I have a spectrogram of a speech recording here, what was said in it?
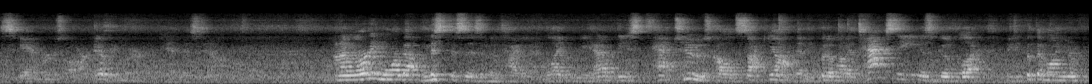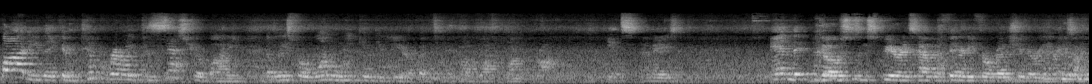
Scammers are everywhere in this town. And I'm learning more about mysticism in Thailand. Like we have these tattoos called sak yant that if you put them on a taxi is good luck. If you put them on your body, they can temporarily possess your body, at least for one week in the year. But it's amazing. And that ghosts and spirits have an affinity for red sugary drinks. I'm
